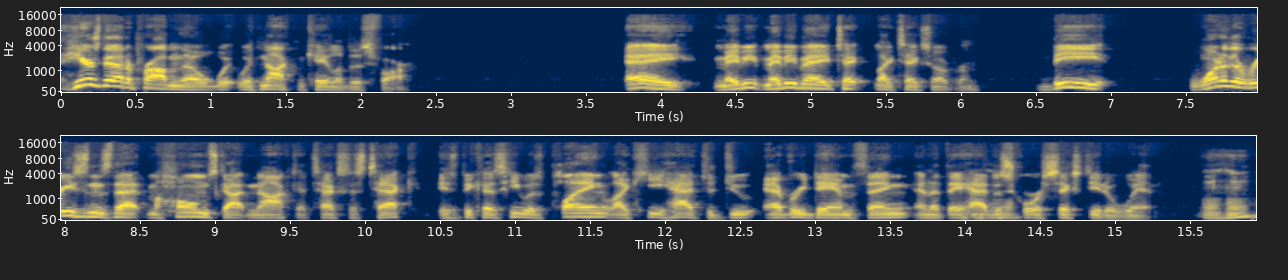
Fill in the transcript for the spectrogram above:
here's the other problem though with, with knocking Caleb this far. A maybe maybe Maye take like takes over him. B one of the reasons that Mahomes got knocked at Texas Tech is because he was playing like he had to do every damn thing and that they had to score 60 to win. Mm-hmm.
